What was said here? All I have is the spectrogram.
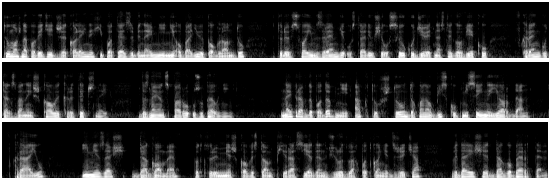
Tu można powiedzieć, że kolejne hipotezy bynajmniej nie obaliły poglądu, który w swoim zrębie ustalił się u schyłku XIX wieku w kręgu tzw. Tak szkoły krytycznej, doznając paru uzupełnień. Najprawdopodobniej aktu chrztu dokonał biskup misyjny Jordan w kraju, imię zaś Dagome, pod którym Mieszko wystąpi raz jeden w źródłach pod koniec życia, wydaje się Dagobertem,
